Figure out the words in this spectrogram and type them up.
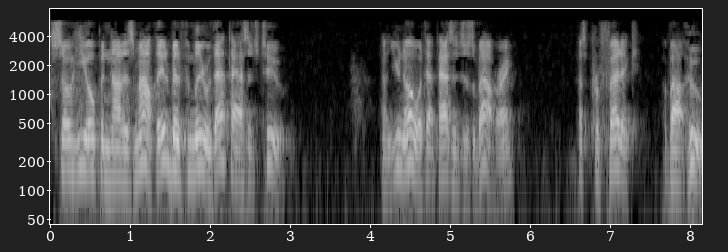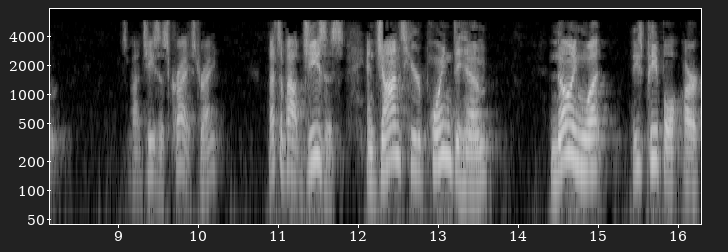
so he opened not his mouth. They'd have been familiar with that passage too. Now you know what that passage is about, right? That's prophetic about who? It's about Jesus Christ, right? That's about Jesus. And John's here pointing to him, knowing what these people are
